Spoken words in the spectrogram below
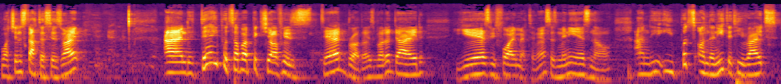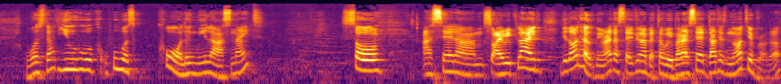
watching statuses, right? And there he puts up a picture of his dead brother. His brother died years before I met him. Yes, it's many years now. And he, he puts underneath it, he writes, Was that you who, who was calling me last night. So I said, um, so I replied, the Lord helped me, right? I said it in a better way, but I said, that is not your brother.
